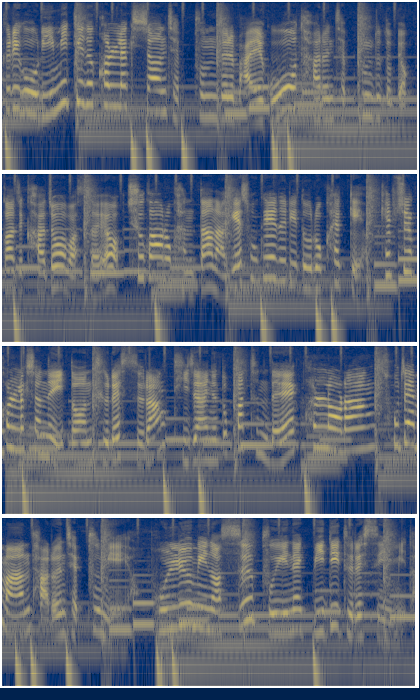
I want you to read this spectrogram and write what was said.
그리고 리미티드 컬렉션 제품들 말고 다른 제품들도 몇 가지 가져와 봤어요. 추가로 간단하게 소개해드리도록 할게요. 캡슐 컬렉션에 있던 드레스랑 디자인은 똑같은데 컬러랑 소재만 다른 제품이에요. 볼류미너스 브이넥 미디 드레스입니다.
